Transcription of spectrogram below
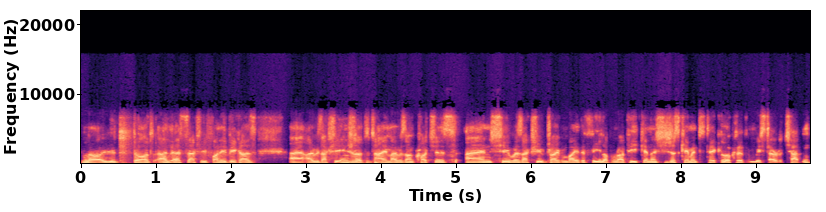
no, you don't. And it's actually funny because uh, I was actually injured at the time. I was on crutches, and she was actually driving by the field up in Rathpeacon, and she just came in to take a look at it, and we started chatting.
